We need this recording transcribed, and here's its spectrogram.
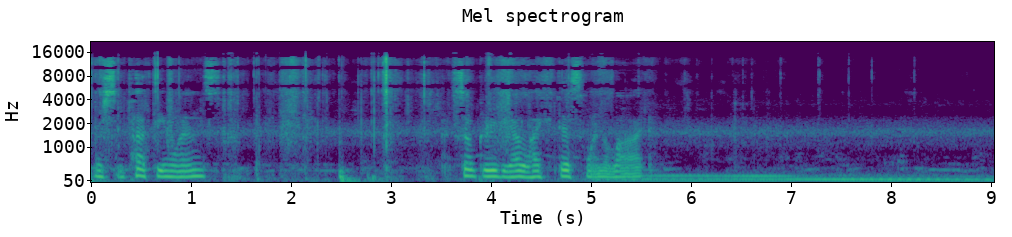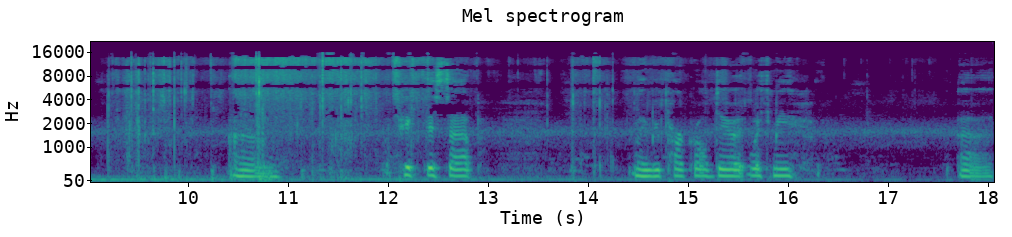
There's some puffy ones. So groovy. I like this one a lot. Um, pick this up. Maybe Parker will do it with me uh,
